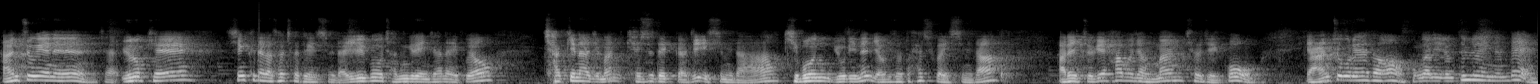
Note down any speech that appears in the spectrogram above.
안쪽에는 자 이렇게 싱크대가 설치가 되어 있습니다. 1구 전기레인지 하나 있고요. 작긴 하지만 개수대까지 있습니다. 기본 요리는 여기서도 할 수가 있습니다. 아래쪽에 하부장만 채워져 있고 이 안쪽으로 해서 공간이 좀 뚫려 있는데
